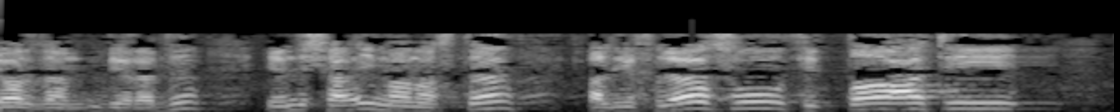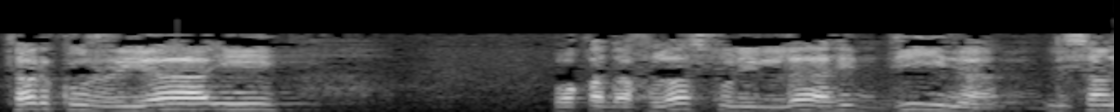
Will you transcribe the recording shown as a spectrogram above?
yordam beradi endi shar'iy ma'nosida al ixlosu fi toati tarku riyai وقد أخلصت لله الدين لسان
